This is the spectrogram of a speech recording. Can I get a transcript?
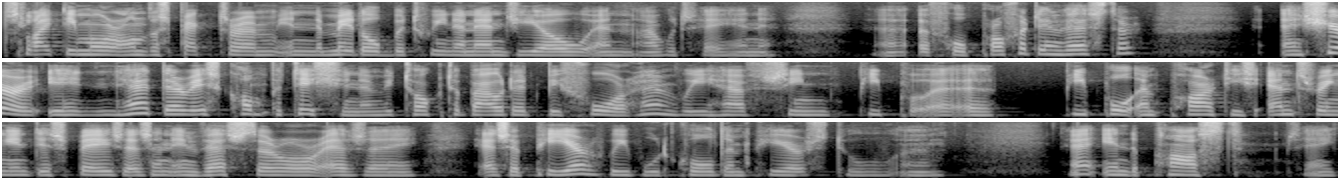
slightly more on the spectrum in the middle between an NGO and I would say an, a for-profit investor. And sure, in, there is competition, and we talked about it before. We have seen people, uh, people and parties entering in this space as an investor or as a as a peer. We would call them peers to um, in the past say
